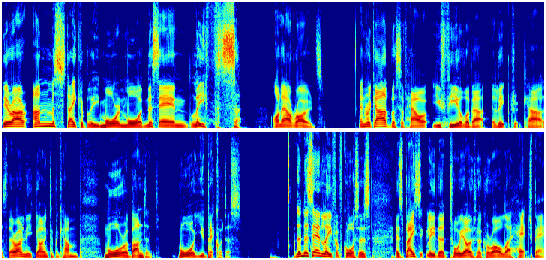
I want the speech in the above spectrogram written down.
there are unmistakably more and more Nissan Leafs on our roads. And regardless of how you feel about electric cars, they're only going to become more abundant, more ubiquitous. The Nissan Leaf, of course, is, is basically the Toyota Corolla hatchback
